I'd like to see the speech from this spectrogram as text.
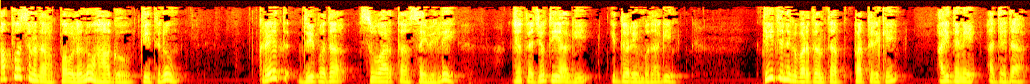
ಅಪ್ಪಸನದ ಪೌಲನು ಹಾಗೂ ತೀತನು ಕ್ರೇತ್ ದ್ವೀಪದ ಸುವಾರ್ಥ ಸೇವೆಯಲ್ಲಿ ಜೊತೆ ಜೊತೆಯಾಗಿ ಇದ್ದರು ಎಂಬುದಾಗಿ ತೀತನಿಗೆ ಬರೆದಂತ ಪತ್ರಿಕೆ ಐದನೇ ಅಧ್ಯಾಯದ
